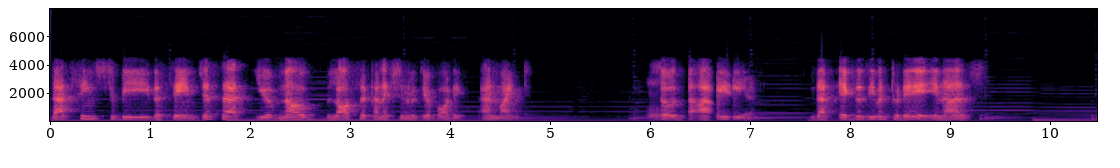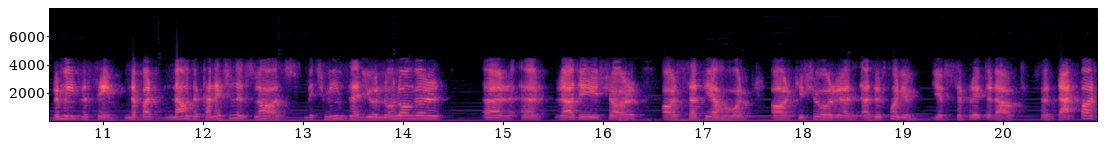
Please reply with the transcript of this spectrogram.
that seems to be the same, just that you have now lost the connection with your body and mind. So the I that exists even today in us remains the same. But now the connection is lost, which means that you're no longer uh, uh, Rajesh or or Satya or, or Kishore. At, at this point, you've, you've separated out. So that part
